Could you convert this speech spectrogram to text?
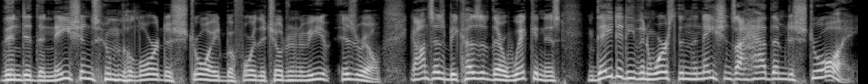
than did the nations whom the Lord destroyed before the children of Israel. God says, Because of their wickedness, they did even worse than the nations I had them destroy.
